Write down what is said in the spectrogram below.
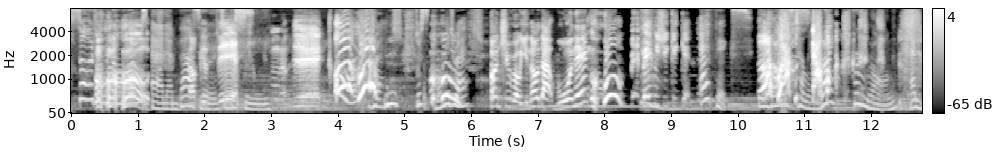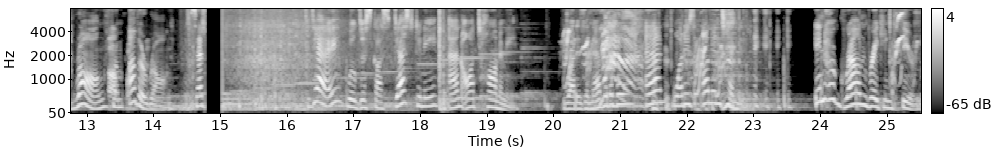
sergeant at arms, and Look ambassador to the sea. Dredge. Just call me. Crunchyroll, you know that warning? Maybe she could get. Ethics involves telling right from wrong and wrong Oh, from fuck. other wrong. Said- Today, we'll discuss destiny and autonomy. What is inevitable and what is unintended. In her groundbreaking theory,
